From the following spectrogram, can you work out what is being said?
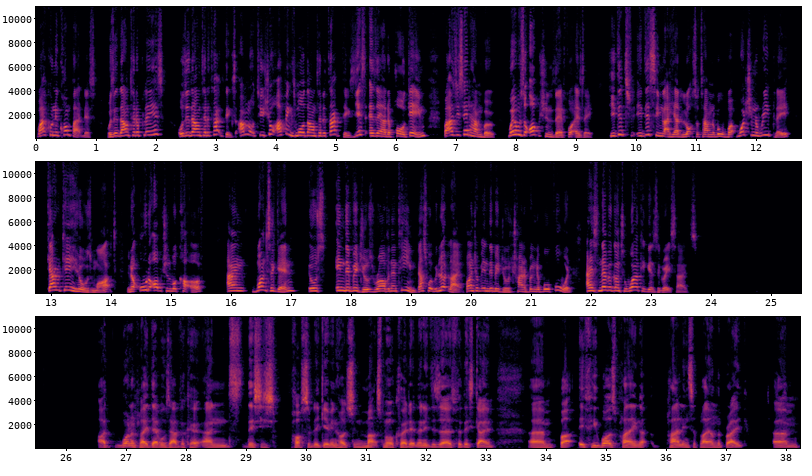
Why couldn't we combat this? Was it down to the players? Or was it down to the tactics? I'm not too sure. I think it's more down to the tactics. Yes, Eze had a poor game, but as you said, Hambo, where was the options there for Eze? He did. It did seem like he had lots of time on the ball, but watching the replay, Gary Cahill was marked. You know, all the options were cut off, and once again, it was individuals rather than team. That's what we looked like. A Bunch of individuals trying to bring the ball forward, and it's never going to work against the great sides. I want to play devil's advocate, and this is possibly giving Hodgson much more credit than he deserves for this game. Um, but if he was playing, planning to play on the break, um,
